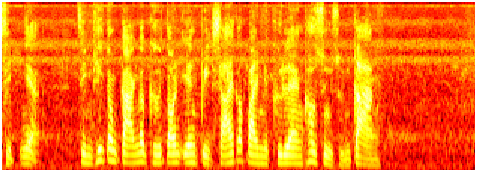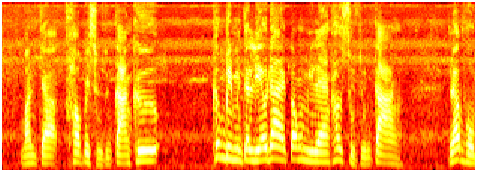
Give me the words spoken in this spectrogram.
60 เนี่ย สิ่งที่ต้องการก็คือตอนเอียงปีกซ้ายเข้าไปเนี่ยคือแรงเข้าสู่ศูนย์กลาง มันจะเข้าไปสู่ศูนย์กลางคือ เครื่องบินมันจะเลี้ยวได้ต้องมีแรงเข้าสู่ศูนย์กลาง แล้วผม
